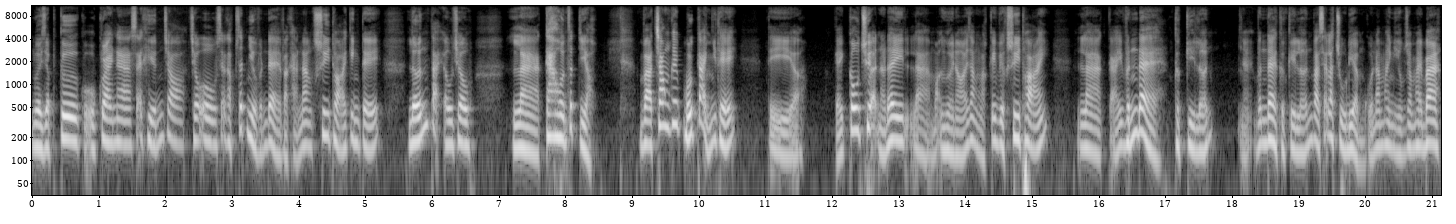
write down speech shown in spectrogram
người nhập cư của Ukraine sẽ khiến cho châu Âu sẽ gặp rất nhiều vấn đề và khả năng suy thoái kinh tế lớn tại Âu Châu là cao hơn rất nhiều. Và trong cái bối cảnh như thế thì ờ, cái câu chuyện ở đây là mọi người nói rằng là cái việc suy thoái là cái vấn đề cực kỳ lớn Đấy, vấn đề cực kỳ lớn và sẽ là chủ điểm của năm 2023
